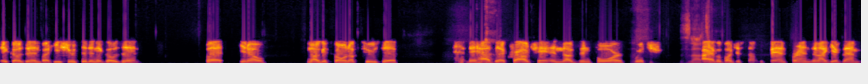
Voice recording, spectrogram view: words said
it goes in, but he shoots it and it goes in. But you know, Nuggets going up two zip. They had the crowd chanting "Nugs in four, which I have a bunch of Suns fan friends, and I give them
